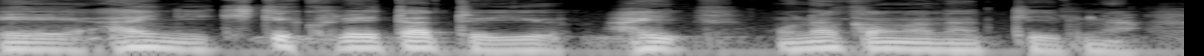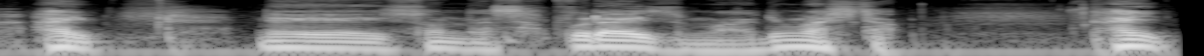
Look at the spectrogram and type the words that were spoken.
えー、会いに来てくれたという、はい、お腹が鳴っているな。はい。で、そんなサプライズもありました。はい。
